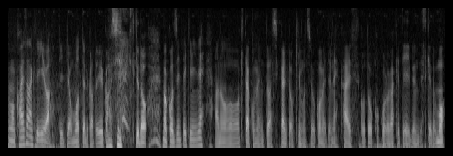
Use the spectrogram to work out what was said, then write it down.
もう返さなくていいわって言って思ってる方いるかもしれないですけど、まあ、個人的にね、あのー、来たコメントはしっかりと気持ちを込めてね返すことを心がけているんですけども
